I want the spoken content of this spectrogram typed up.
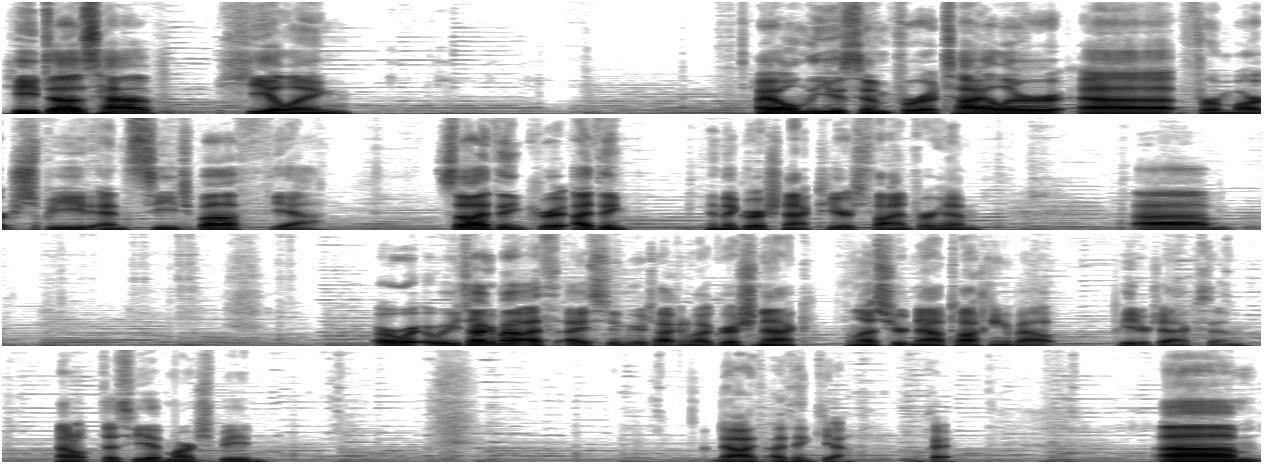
He does have healing. I only use him for a Tyler, uh, for March speed and siege buff. Yeah, so I think I think in the Grishnákh tier is fine for him. Um, or were, you talking about? I, th- I, assume you're talking about Grishnákh, unless you're now talking about Peter Jackson. I don't. Does he have March speed? No, I, I think yeah. Okay. Um,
